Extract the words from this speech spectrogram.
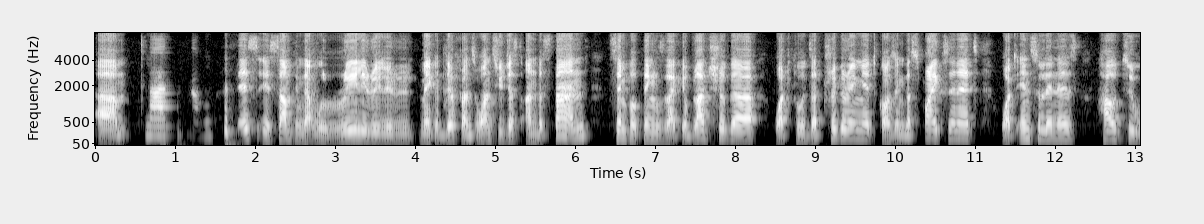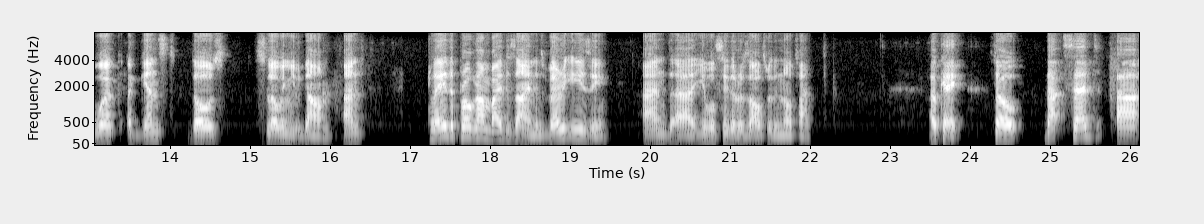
Um, this is something that will really, really, really make a difference once you just understand simple things like your blood sugar, what foods are triggering it, causing the spikes in it, what insulin is, how to work against those slowing you down. And play the program by design. It's very easy and uh, you will see the results within no time. Okay, so that said, uh,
